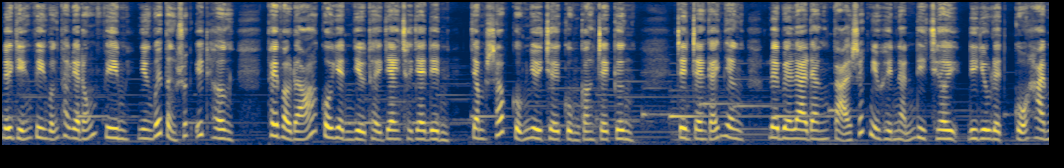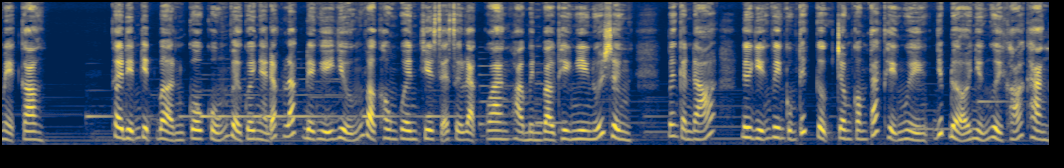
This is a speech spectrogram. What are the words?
nữ diễn viên vẫn tham gia đóng phim nhưng với tần suất ít hơn. Thay vào đó, cô dành nhiều thời gian cho gia đình, chăm sóc cũng như chơi cùng con trai cưng. Trên trang cá nhân, Lê Bella đăng tải rất nhiều hình ảnh đi chơi, đi du lịch của hai mẹ con. Thời điểm dịch bệnh, cô cũng về quê nhà Đắk Lắk để nghỉ dưỡng và không quên chia sẻ sự lạc quan, hòa mình vào thiên nhiên núi rừng. Bên cạnh đó, nữ diễn viên cũng tích cực trong công tác thiện nguyện, giúp đỡ những người khó khăn.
